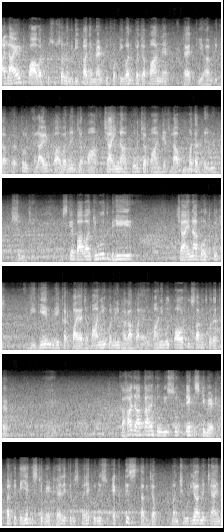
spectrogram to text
अलाइड पावर खसूस अमेरिका जब 1941 पर जापान ने अटैक किया अमेरिका पर तो अलाइड पावर ने जापान, चाइना को जापान के ख़िलाफ़ मदद देनी शुरू की। उसके बावजूद भी चाइना बहुत कुछ रिगेन नहीं कर पाया जापानियों को नहीं भगा पाया। जापानी बहुत पावरफुल साबित हो रहे थे। कहा जाता है कि 1901 एस्टिमेट है, बल्कि कई एक एस्टिमेट है, लेकिन उसमें है कि 1931 तक जब मंचूरिया में चाइन,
